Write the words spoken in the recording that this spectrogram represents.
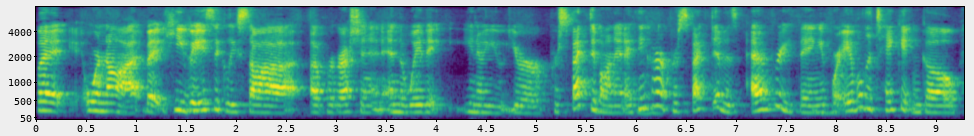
but or not but he mm-hmm. basically saw a progression and the way that you know you your perspective on it i think mm-hmm. our perspective is everything. If we're able to take it and go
